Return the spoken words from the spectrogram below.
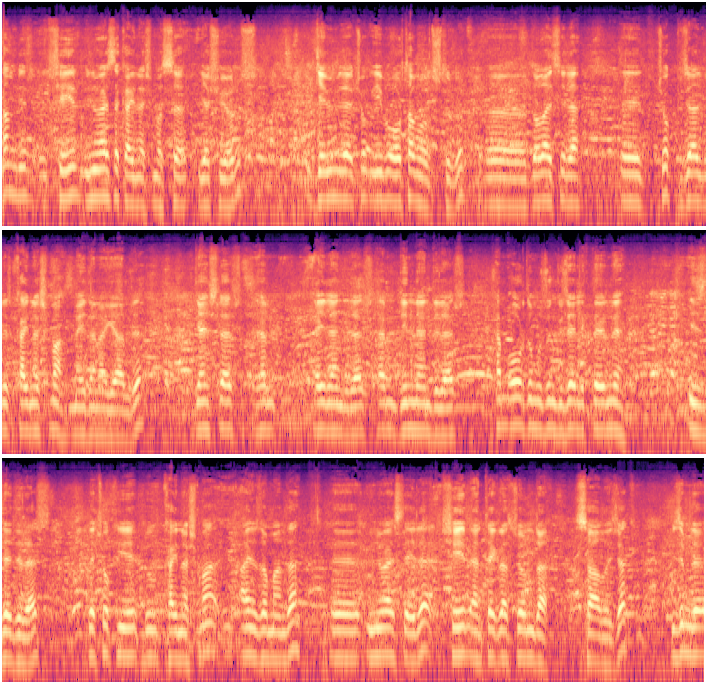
Tam bir şehir üniversite kaynaşması yaşıyoruz. Gemimde çok iyi bir ortam oluşturduk. Ee, Dolayısıyla e, çok güzel bir kaynaşma meydana geldi. Gençler hem eğlendiler, hem dinlendiler, hem ordumuzun güzelliklerini izlediler ve çok iyi bu kaynaşma aynı zamanda e, üniversite ile şehir entegrasyonu da sağlayacak. Bizim de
